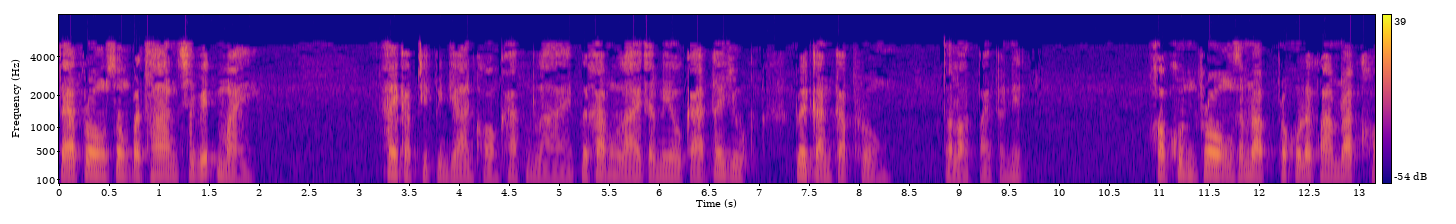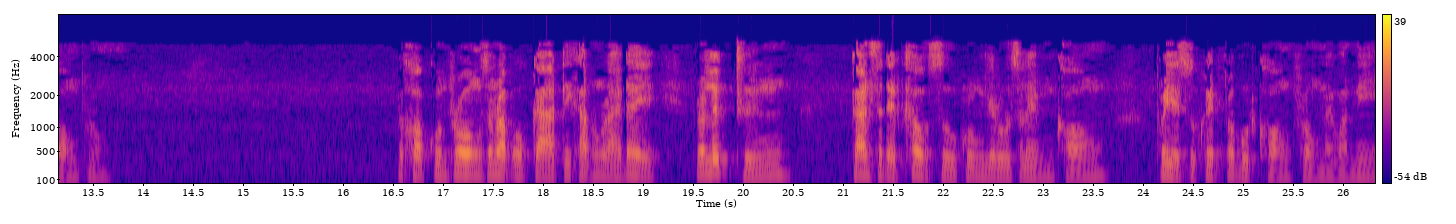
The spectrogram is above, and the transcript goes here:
แต่พระองค์ทรงประทานชีวิตใหม่ ให้กับจิตวิญญาณของข้าทั้งหลาย เพื่อข้าทั้งหลายจะมีโอกาสได้อยู่ด้วยกันกับพระองค์ตลอดไปป็นนิจขอบคุณพระองค์สำหรับพระคุณและความรักของพระองค์และขอบคุณพระองค์สำหรับโอกาสที่ข้าทั้งหลายได้ ระลึกถึงการเสด็จเข้าสู่กรุงเยรูซาเล็มของพระเยซูคริสต์พระบุตรของพระองค์ในวันนี้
